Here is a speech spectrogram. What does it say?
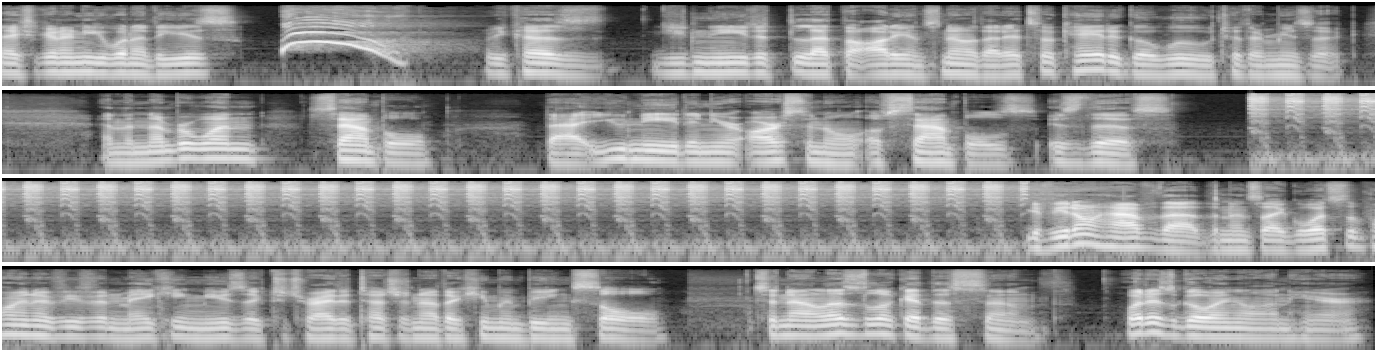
Next, you're going to need one of these. Woo! Because you need to let the audience know that it's okay to go woo to their music. And the number one sample that you need in your arsenal of samples is this. If you don't have that, then it's like, what's the point of even making music to try to touch another human being's soul? So now let's look at this synth. What is going on here?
